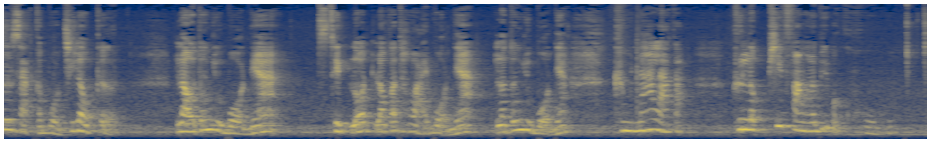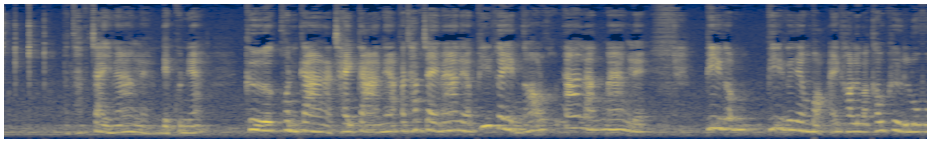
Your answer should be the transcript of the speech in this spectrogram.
ซื่อสัตย์กับโบสถ์ที่เราเกิด เราต้องอยู่โบสถ์เนี้ยสิบรถเราก็ถวายโบสถ์เนี้ยเราต้องอยู่โบสถ์เนี้ยคือมันน่ารักอะคือเราพี่ฟังแล้วพี่บอกโอ้โหประทับใจมากเลย เด็กคนเนี้ย คือคนกลางอะชายกลางเนี่ยประทับใจมากเลยพี่เคยเห็นเขาแล้วเขาน่ารักมากเลย พี่ก็พี่ก็ยังบอกไอ้เขาเลยว่าเขาคือลูก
